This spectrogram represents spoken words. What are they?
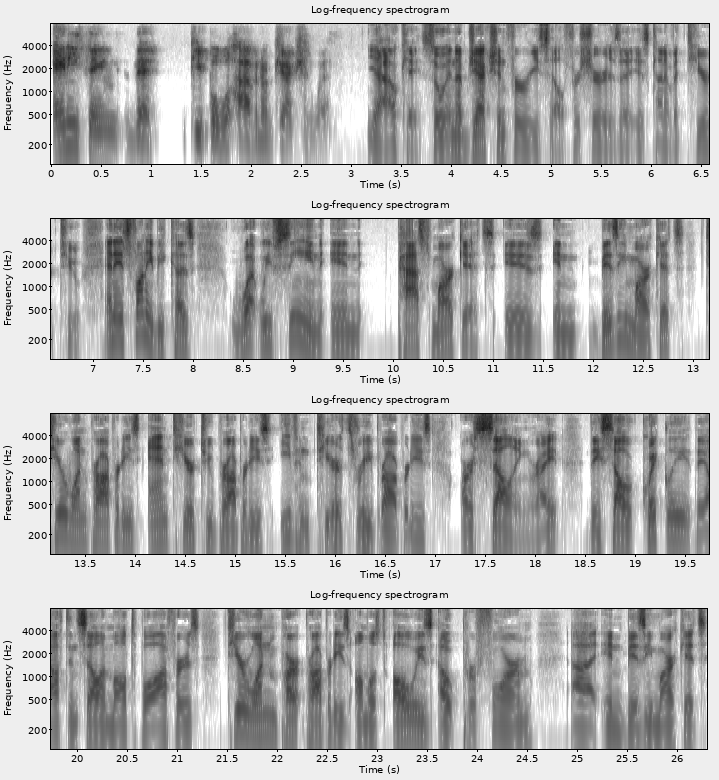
Anything that people will have an objection with. Yeah, okay. So an objection for resale for sure is a, is kind of a tier 2. And it's funny because what we've seen in past markets is in busy markets, tier one properties and tier two properties, even tier three properties are selling, right? They sell quickly. They often sell in multiple offers. Tier one par- properties almost always outperform uh, in busy markets,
